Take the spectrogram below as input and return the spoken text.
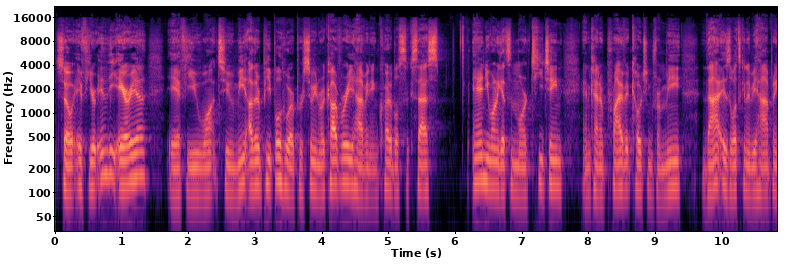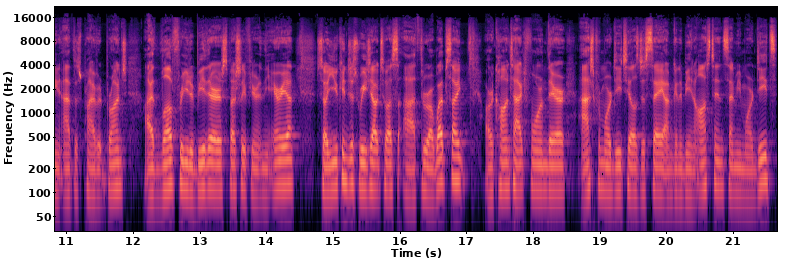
So if you're in the area, if you want to meet other people who are pursuing recovery, having incredible success, and you want to get some more teaching and kind of private coaching from me, that is what's going to be happening at this private brunch. I'd love for you to be there, especially if you're in the area. So you can just reach out to us uh, through our website, our contact form there, ask for more details. Just say, I'm going to be in Austin, send me more deets,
